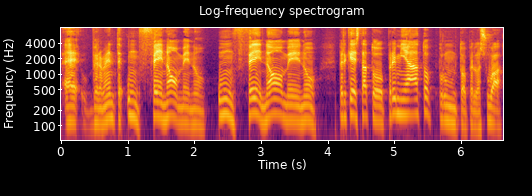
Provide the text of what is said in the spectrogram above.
È veramente un fenomeno, un fenomeno, perché è stato premiato appunto per la sua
